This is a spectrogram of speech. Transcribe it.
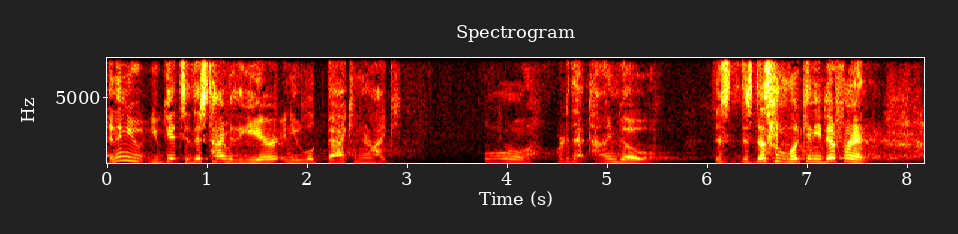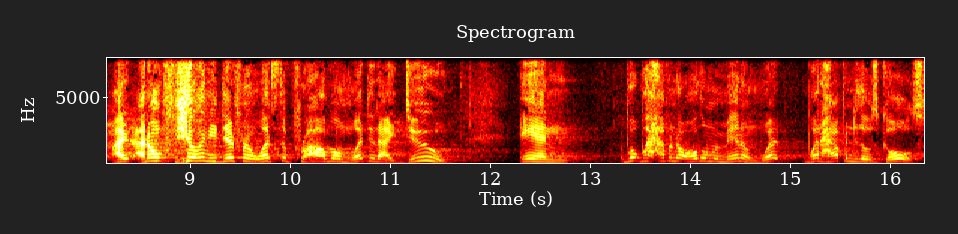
And then you, you get to this time of the year, and you look back and you're like, oh, where did that time go? This, this doesn't look any different. I, I don't feel any different. What's the problem? What did I do? And what, what happened to all the momentum? What, what happened to those goals?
